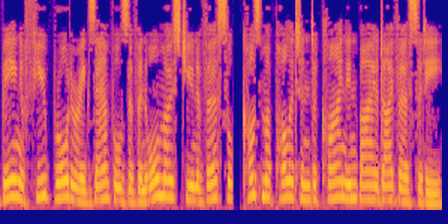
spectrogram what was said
being a few broader examples of an almost universal, cosmopolitan decline in biodiversity.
